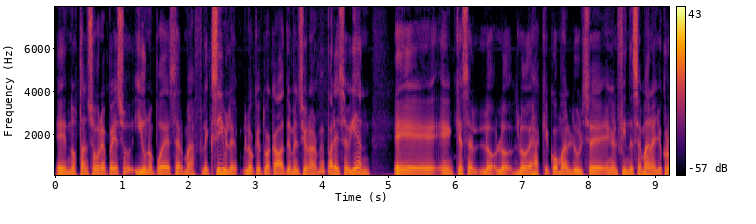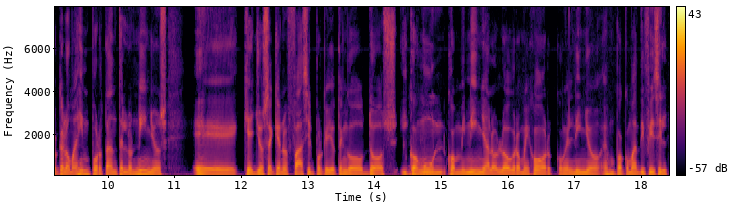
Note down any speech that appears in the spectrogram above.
eh, no están sobrepeso y uno puede ser más flexible. Lo que tú acabas de mencionar me parece bien. eh, en que se lo, lo- lo dejas que coma el dulce en el fin de semana. Yo creo que lo más importante en los niños, eh, que yo sé que no es fácil porque yo tengo dos y con, un, con mi niña lo logro mejor, con el niño es un poco más difícil.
